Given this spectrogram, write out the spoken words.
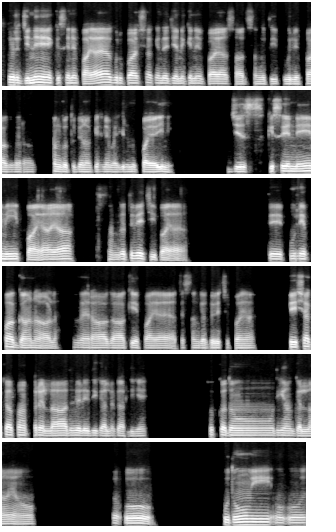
ਫਿਰ ਜਿਨੇ ਕਿਸੇ ਨੇ ਪਾਇਆ ਆ ਗੁਰੂ ਪਾਤਸ਼ਾਹ, ਕਹਿੰਦੇ ਜਿਨ ਕਿਨੇ ਪਾਇਆ ਸਾਧ ਸੰਗਤੀ ਪੂਰੇ ਭਾਗ ਵੈਰਾਗ ਸੰਗਤ ਜਨਾ ਕਿਸੇ ਨੇ ਵਾਹਿਗੁਰੂ ਨੂੰ ਪਾਇਆ ਹੀ ਨਹੀਂ। ਜਿਸ ਕਿਸੇ ਨੇ ਵੀ ਪਾਇਆ ਆ, ਸੰਗਤ ਵਿੱਚ ਹੀ ਪਾਇਆ ਆ। ਤੇ ਪੂਰੇ ਭਾਗਾਂ ਨਾਲ ਵੈਰਾਗ ਆ ਕੇ ਪਾਇਆ ਆ ਤੇ ਸੰਗਤ ਵਿੱਚ ਪਾਇਆ। ਬੇਸ਼ੱਕ ਆਪਾਂ ਪ੍ਰਹਿਲਾਦ ਵੇਲੇ ਦੀ ਗੱਲ ਕਰ ਲਈਏ ਸੋ ਕਦੋਂ ਦੀਆਂ ਗੱਲਾਂ ਆ ਉਹ? ਉਹ ਉਦੋਂ ਵੀ ਉਹ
